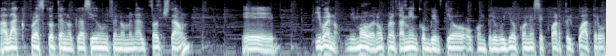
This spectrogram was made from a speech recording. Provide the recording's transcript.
a Dak Prescott en lo que ha sido un fenomenal touchdown. Eh, y bueno, ni modo, ¿no? Pero también convirtió o contribuyó con ese cuarto y cuatro.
